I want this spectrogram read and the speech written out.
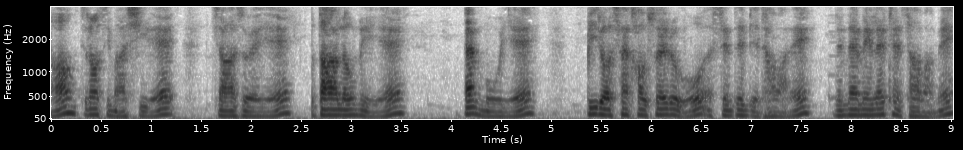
အောင်ကျွန်တော်စီမှာရှိတဲ့ကြားဆွဲရယ်အသားလုံးတွေရယ်အက်မိုရယ်ပြီးတော့ဆန်ခေါက်ဆွဲတို့ကိုအစင်းသင်းပြင်ထားပါတယ်နည်းနည်းမင်းလည်းထည့်စားပါမယ်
